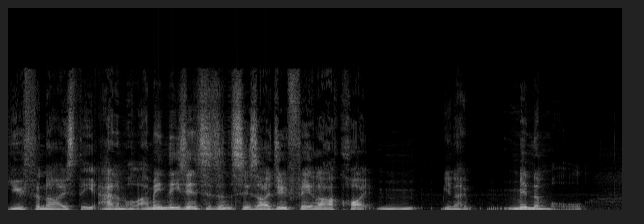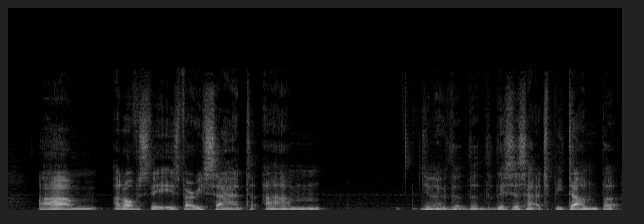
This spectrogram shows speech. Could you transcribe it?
euthanize the animal. I mean these incidences I do feel are quite you know minimal. Um, and obviously it is very sad um, you know that, that, that this has had to be done. But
